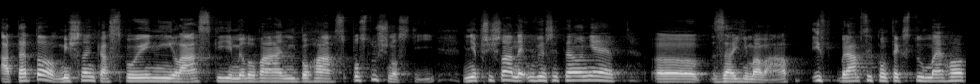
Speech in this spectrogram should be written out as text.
A tato myšlenka spojení lásky, milování Boha s poslušností mně přišla neuvěřitelně zajímavá i v rámci kontextu mého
